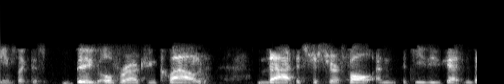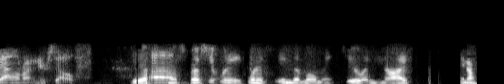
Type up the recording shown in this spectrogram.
seems like this big overarching cloud that it's just your fault and it's easy to get down on yourself. Yeah, um, especially when when it's in the moment too. And you know, I, you know,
